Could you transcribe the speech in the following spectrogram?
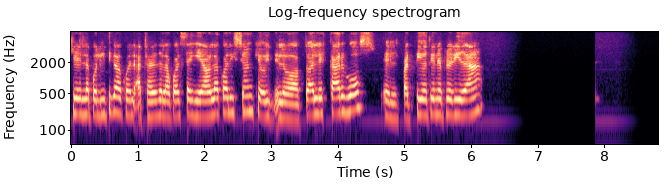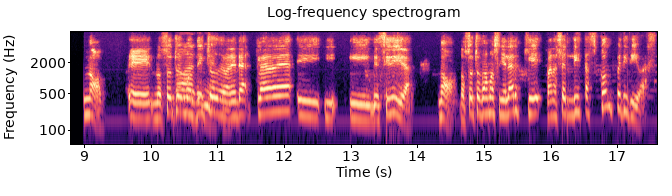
que es la política a través de la cual se ha guiado la coalición, que hoy los actuales cargos el partido tiene prioridad. No, eh, nosotros hemos dicho de manera clara y, decidida, no, nosotros vamos a señalar que van a ser listas competitivas.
